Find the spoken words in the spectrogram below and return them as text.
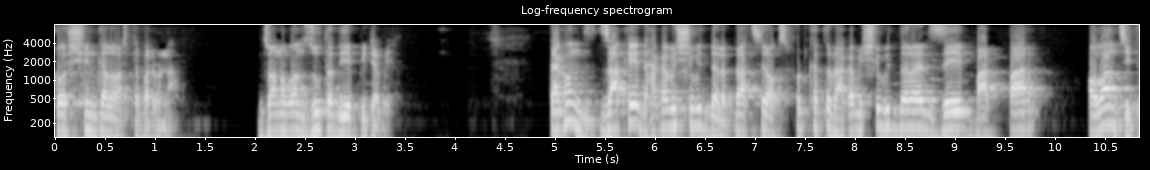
কোশ্চিন কালও আসতে পারবে না। জনগণ জুতা দিয়ে পিটাবে। এখন যাকে ঢাকা বিশ্ববিদ্যালয়, প্রাচ্যের অক্সফোর্ড খ্যাত ঢাকা বিশ্ববিদ্যালয়ের যে বাটপার অবাঞ্ছিত,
